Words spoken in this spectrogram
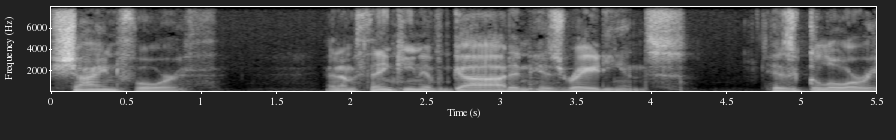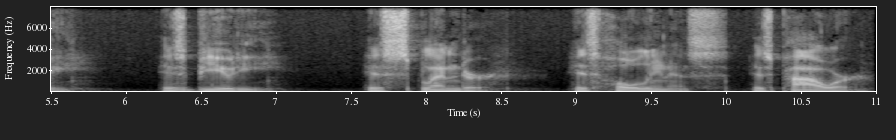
shine forth. And I'm thinking of God and his radiance, his glory, his beauty, his splendor, his holiness, his power.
